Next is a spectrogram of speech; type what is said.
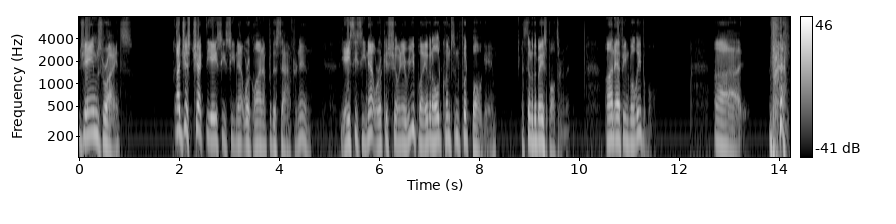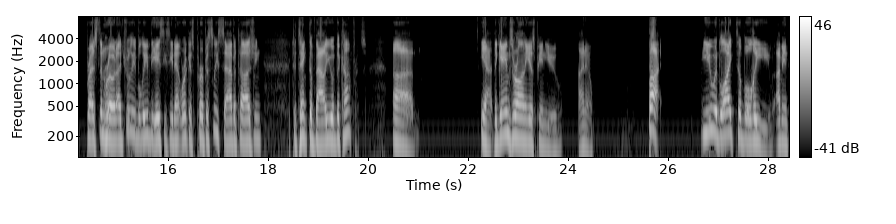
James writes, I just checked the ACC network lineup for this afternoon. The ACC network is showing a replay of an old Clemson football game instead of the baseball tournament. Uneffing believable. Uh, Preston wrote, I truly believe the ACC network is purposely sabotaging to tank the value of the conference. Uh, yeah, the games are on ESPNU. I know. But you would like to believe, I mean,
